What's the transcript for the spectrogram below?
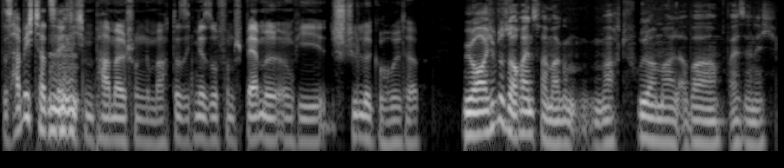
Das habe ich tatsächlich ein paar Mal schon gemacht, dass ich mir so vom Sperrmüll irgendwie Stühle geholt habe. Ja, ich habe das auch ein, zwei Mal gemacht, früher mal, aber weiß ich nicht.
